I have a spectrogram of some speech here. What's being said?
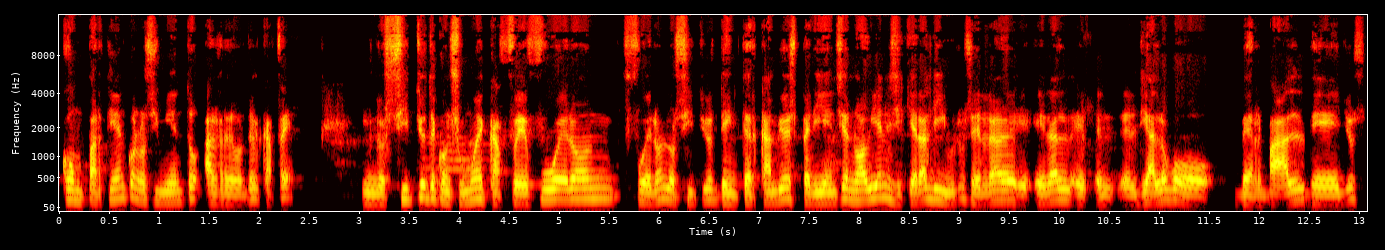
compartían conocimiento alrededor del café y los sitios de consumo de café fueron, fueron los sitios de intercambio de experiencias. No había ni siquiera libros, era, era el, diálogo verbal de ellos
